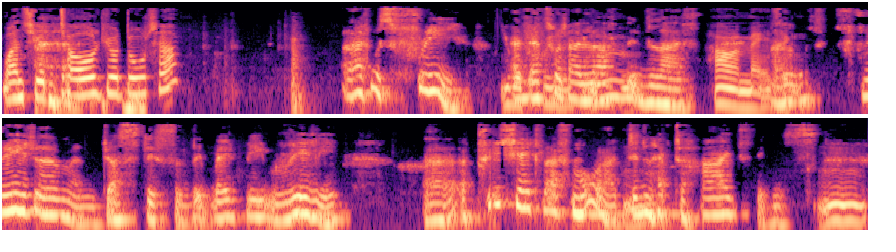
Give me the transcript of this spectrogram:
Once you had told your daughter? I was free. You were and that's free. what I loved in life. How I amazing. freedom and justice and it made me really uh, appreciate life more. I didn't have to hide things. Mm,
